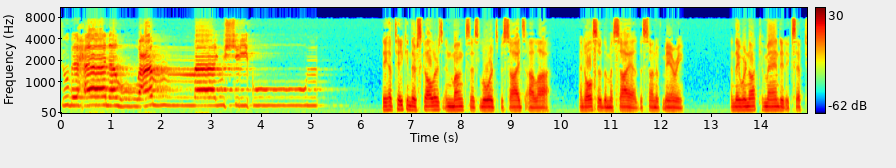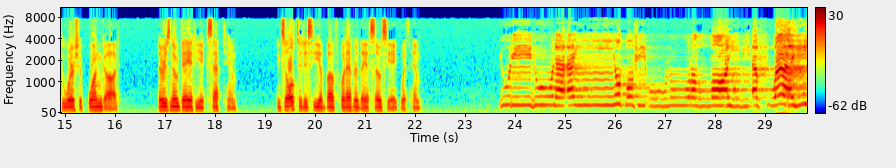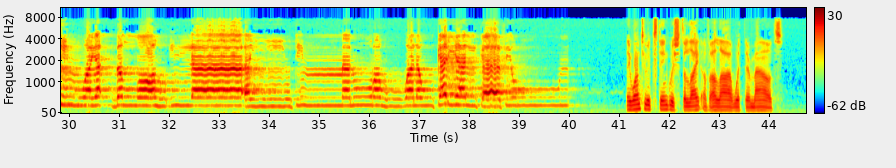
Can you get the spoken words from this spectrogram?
سبحانه عما يشركون They have taken their scholars and monks as lords besides Allah, and also the Messiah, the son of Mary. And they were not commanded except to worship one God. There is no deity except Him. Exalted is He above whatever they associate with Him. يريدون أن يطفئوا نور الله بأفواههم ويأبى الله إلا أن يتم نوره ولو كره الكافرون They want to extinguish the light of Allah with their mouths,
